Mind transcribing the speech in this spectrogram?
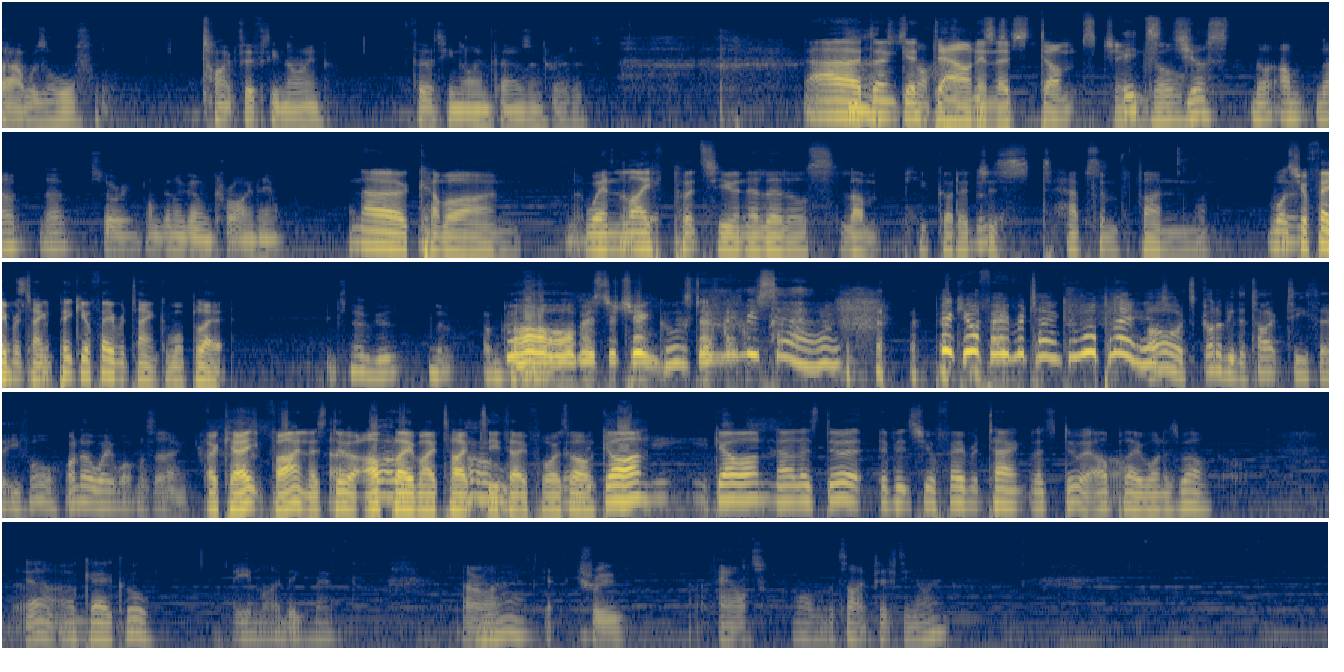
That was awful. Type 59, 39,000 credits. Ah, Ah, don't get not- down in it's the just- dumps, Jingle. It's just no. I'm no no. Sorry, I'm gonna go and cry now. No, come on. No. When Okay. life puts you in a little slump, you've got to just have some fun. What's No, your favourite it's tank? Pick your favourite tank and we'll play it. It's no good. No. I'm Oh, Mr. Jingles, don't make me sad. Pick your favourite tank and we'll play it. Oh, it's got to be the Type T34. Oh no, wait, what was I saying? Okay, fine, let's do it. I'll uh, play oh, my Type oh, T34 as no, well. Go on, shit. go on. No, let's do it. If it's your favourite tank, let's do it. I'll Oh, play one as well. Oh, no. Yeah, okay, cool. Me and my big mouth. All right, Alright. let's get the crew out of the Type 59.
